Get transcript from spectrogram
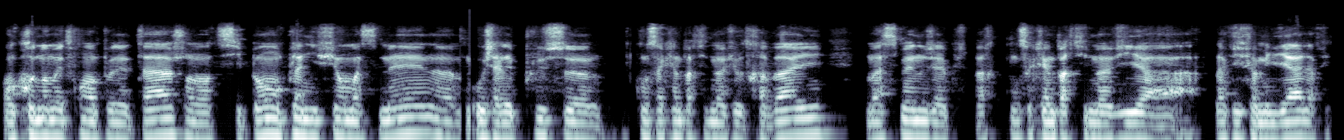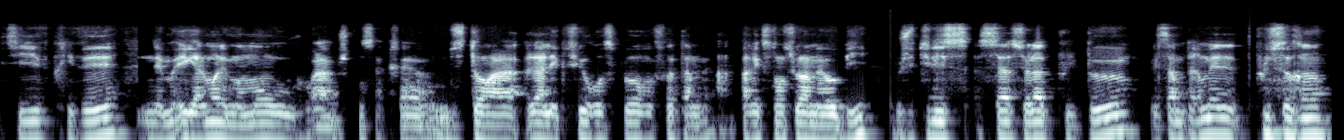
en chronométrant un peu les tâches, en anticipant, en planifiant ma semaine, euh, où j'allais plus euh, consacrer une partie de ma vie au travail, ma semaine où j'avais pu consacrer une partie de ma vie à la vie familiale, affective, privée, également les moments où voilà, je consacrais euh, du temps à la, lecture, au sport, soit à, par extension à mes hobbies. J'utilise ça, cela depuis peu et ça me permet d'être plus serein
